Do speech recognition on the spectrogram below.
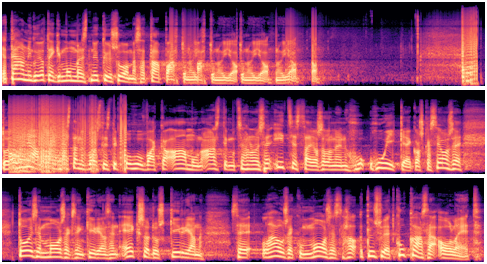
Ja tämä on niin kuin jotenkin mun mielestä nyky-Suomessa tapahtunut, tapahtunut jo. jo, jo. Toi minä, tästä nyt voisi tietysti puhua vaikka aamuun asti, mutta sehän on sen itsessään jo sellainen hu- huikea, koska se on se toisen Mooseksen kirjan, sen Exodus-kirjan, se lause, kun Mooses kysyy, että kuka sä olet?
